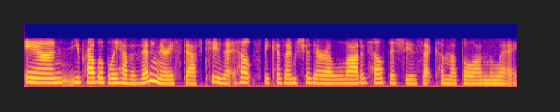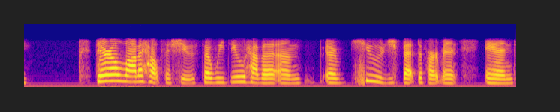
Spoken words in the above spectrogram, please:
And you probably have a veterinary staff too that helps because I'm sure there are a lot of health issues that come up along the way. There are a lot of health issues, so we do have a, um, a huge vet department, and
